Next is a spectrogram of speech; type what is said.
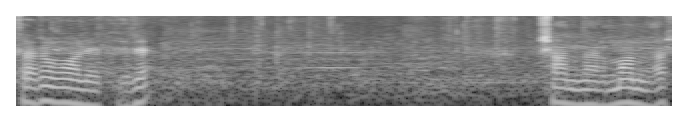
tarım aletleri. Çanlar, manlar.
